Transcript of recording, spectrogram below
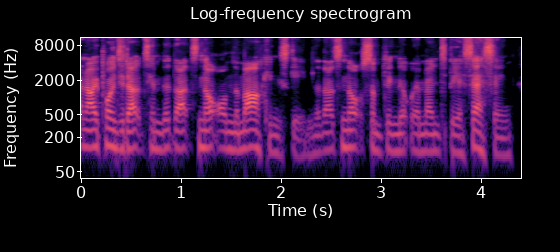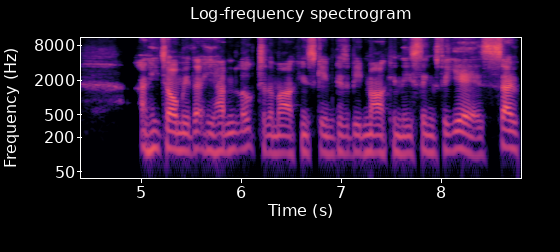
And I pointed out to him that that's not on the marking scheme, that that's not something that we're meant to be assessing. And he told me that he hadn't looked at the marking scheme because he'd been marking these things for years. So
